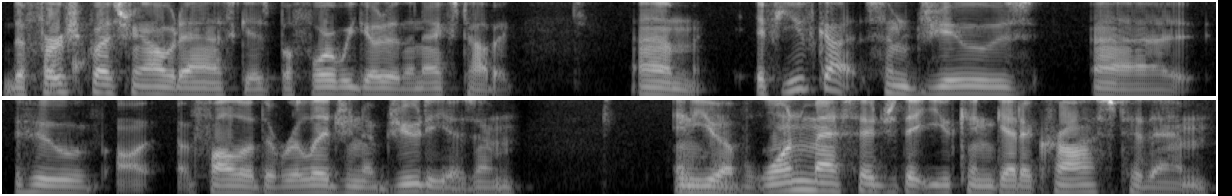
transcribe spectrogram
The first question I would ask is before we go to the next topic. Um, if you've got some Jews uh, who follow the religion of Judaism, and you have one message that you can get across to them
